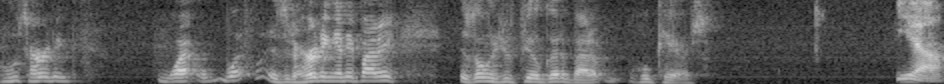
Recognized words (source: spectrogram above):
who's hurting? What, what is it hurting anybody? As long as you feel good about it, who cares? Yeah,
